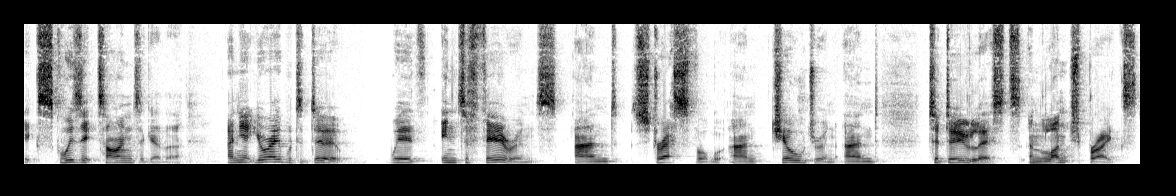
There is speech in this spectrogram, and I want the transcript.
exquisite time together. And yet you're able to do it with interference and stressful and children and to do lists and lunch breaks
